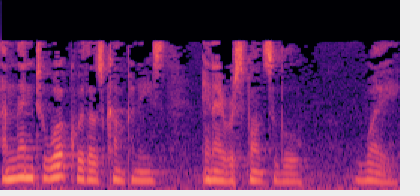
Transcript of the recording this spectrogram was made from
and then to work with those companies in a responsible way.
